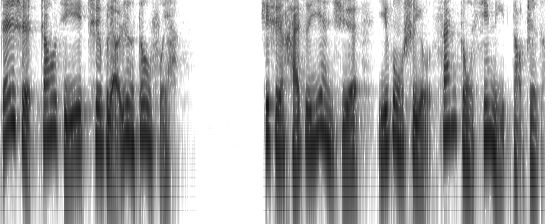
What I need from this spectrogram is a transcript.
真是着急吃不了热豆腐呀。其实孩子厌学一共是有三种心理导致的。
